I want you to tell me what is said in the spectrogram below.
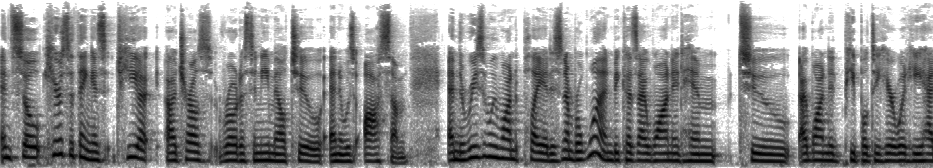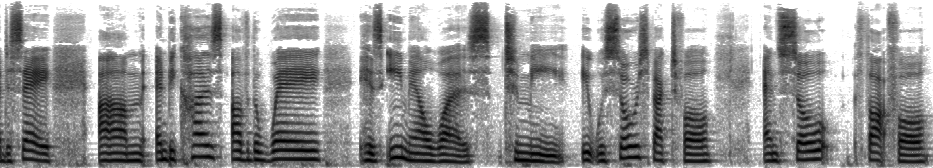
and so here's the thing: is he, uh, Charles wrote us an email too, and it was awesome. And the reason we wanted to play it is number one because I wanted him to, I wanted people to hear what he had to say, um, and because of the way his email was to me, it was so respectful and so thoughtful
